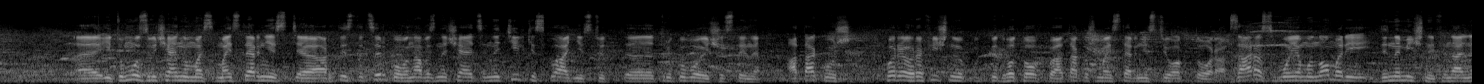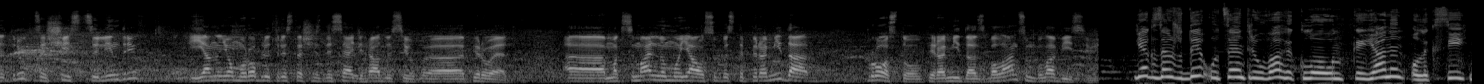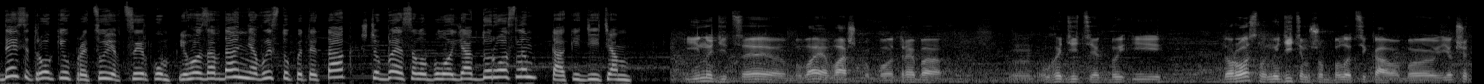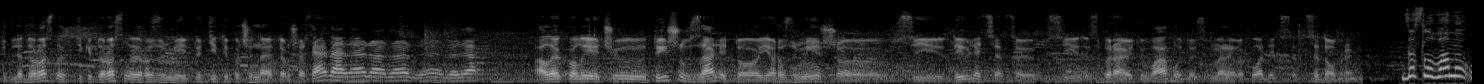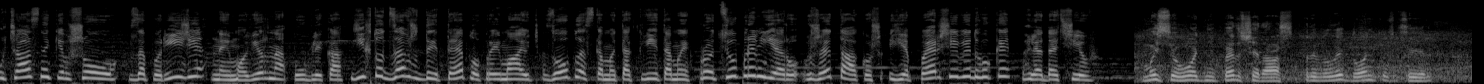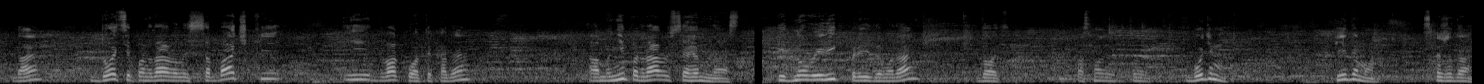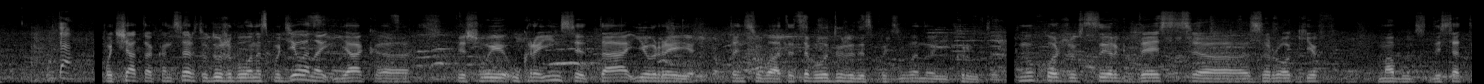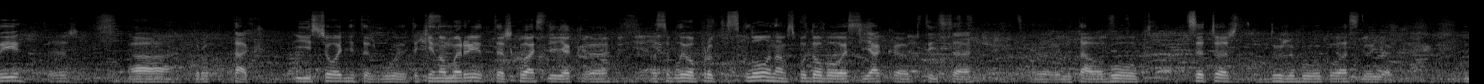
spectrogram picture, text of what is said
Е, І тому, звичайно, майстерність е, артиста цирку вона визначається не тільки складністю е, трюкової частини, а також хореографічною підготовкою, а також майстерністю актора. Зараз в моєму номері динамічний фінальний трюк це 6 циліндрів, і я на ньому роблю 360 градусів пірует. Максимально моя особиста піраміда, просто піраміда з балансом була 8. Як завжди, у центрі уваги клоун. Киянин Олексій 10 років працює в цирку. Його завдання виступити так, щоб весело було як дорослим, так і дітям. Іноді це буває важко, бо треба угодити якби і дорослим, і дітям, щоб було цікаво. Бо якщо ти для дорослих, тільки дорослі розуміють, то діти починають там щось. Але коли я чую тишу в залі, то я розумію, що всі дивляться, це всі збирають увагу, тобто в мене виходить, це, це добре. За словами учасників шоу, в Запоріжжі неймовірна публіка. Їх тут завжди тепло приймають з оплесками та квітами. Про цю прем'єру вже також є перші відгуки глядачів. Ми сьогодні перший раз привели доньку в цирк. Да? Доці понравились собачки і два котика. Да? А мені понравився гімнаст. Під Новий рік прийдемо, да? Доць. Посмотрим, хто. Будемо? Підемо? Скажи да. Початок концерту дуже було несподівано, як е, пішли українці та євреї танцювати. Це було дуже несподівано і круто. Ну, ходжу в цирк десь е, з років, мабуть, 10 теж. Е, про, так. І сьогодні теж були такі номери, теж класні, як е, особливо про з клоуном сподобалось, як е, птиця е, літала голуб. Це теж дуже було класно, як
